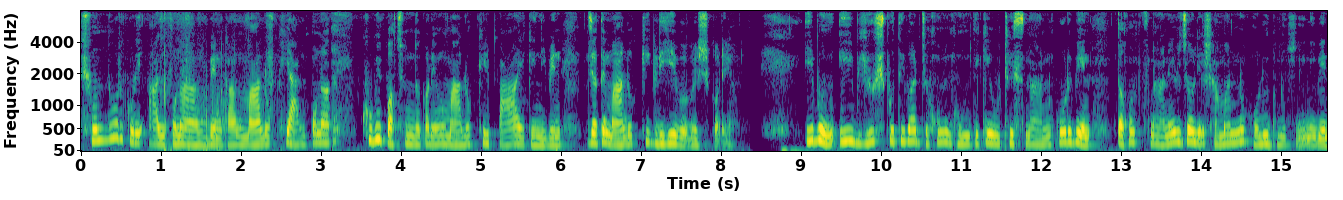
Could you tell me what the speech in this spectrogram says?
সুন্দর করে আলপনা আঁকবেন। কারণ মা লক্ষ্মী আলপনা খুবই পছন্দ করে এবং মা লক্ষ্মীর পা এঁকে নেবেন যাতে মা লক্ষ্মী গৃহে প্রবেশ করে। এবং এই বৃহস্পতিবার যখন ঘুম থেকে উঠে স্নান করবেন, তখন স্নানের জলে সামান্য হলুদ মিশিয়ে নেবেন।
